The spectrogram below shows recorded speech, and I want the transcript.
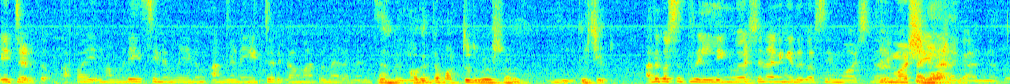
ഏറ്റെടുത്തു. അപ്പൊ നമ്മുടെ ഈ സിനിമയിലും അങ്ങനെ ഏറ്റെടുക്കാൻ മാത്രം എലമെന്റ്സ് അതിന്റെ മറ്റൊരു വേർഷനാണ്. തീർച്ചയായിട്ടും. അത് കുറച്ച് ത്രില്ലിംഗ് വേർഷൻ ആണെങ്കിൽ ഇത് കുറച്ച് ഇമോഷണൽ Emotional. സൈഡാണ് കാണുന്നത്.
